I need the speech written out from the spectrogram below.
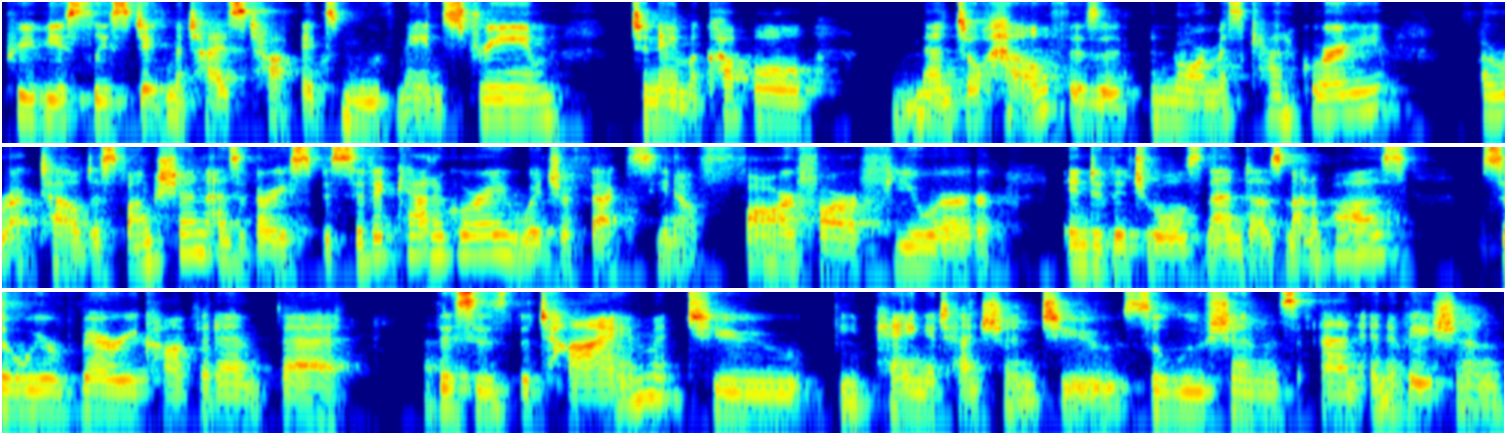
previously stigmatized topics move mainstream to name a couple, mental health is an enormous category. Erectile dysfunction as a very specific category, which affects, you know, far, far fewer individuals than does menopause. So we're very confident that this is the time to be paying attention to solutions and innovation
